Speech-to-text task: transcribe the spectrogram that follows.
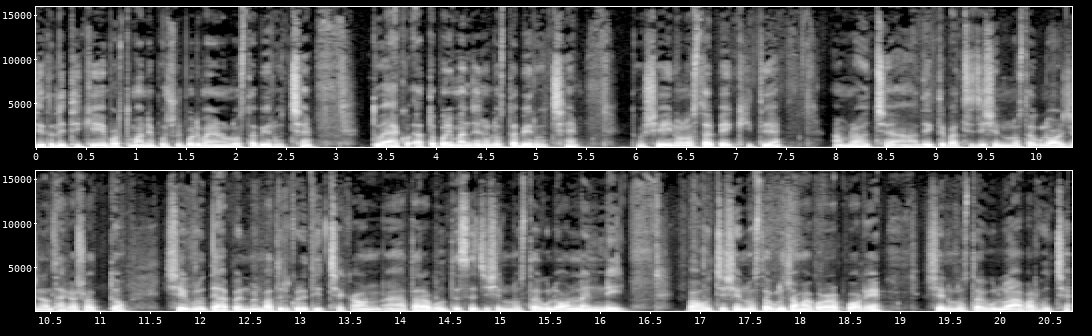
যে ইতালি থেকে বর্তমানে প্রচুর পরিমাণে নলস্তা বের হচ্ছে। তো এক- এত পরিমাণ যে নলস্তা বের হচ্ছে, তো সেই নলস্তার প্রেক্ষিতে আমরা হচ্ছে দেখতে পাচ্ছি যে সেই নলস্তাগুলো অরিজিনাল থাকা সত্ত্বেও সেগুলোতে অ্যাপয়েন্টমেন্ট বাতিল করে দিচ্ছে। কারণ তারা বলতেছে যে সেই নলস্তাগুলো অনলাইন নেই বা হচ্ছে সেই নলস্তাগুলো জমা করার পরে সেই নুলস্তাগুলো আবার হচ্ছে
